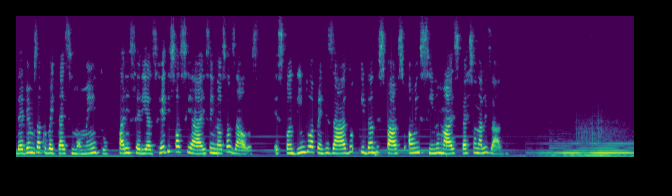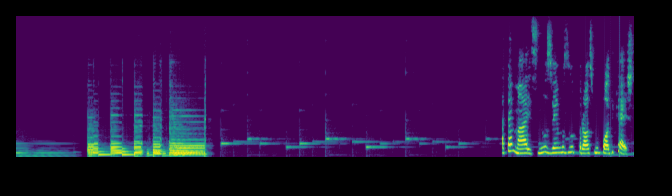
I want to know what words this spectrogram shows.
Devemos aproveitar esse momento para inserir as redes sociais em nossas aulas, expandindo o aprendizado e dando espaço ao ensino mais personalizado. Até mais, nos vemos no próximo podcast.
